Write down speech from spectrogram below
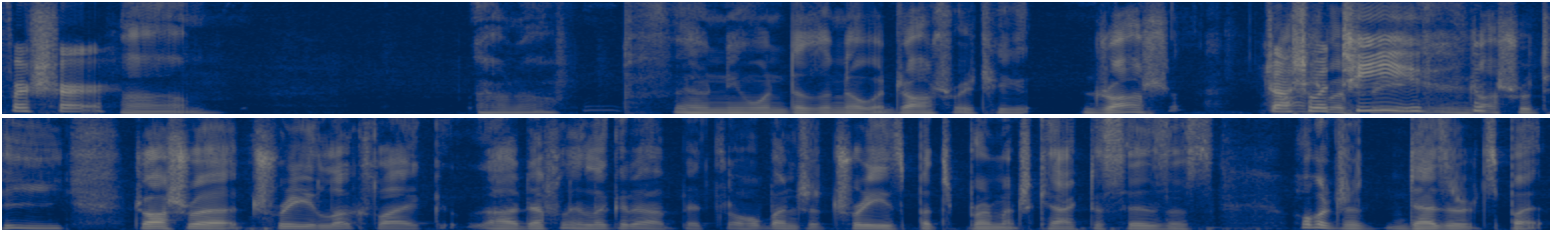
for sure. Um, I don't know anyone doesn't know what Joshua T. Josh. Joshua T. Tree- Joshua T. Joshua tree looks like. Uh, definitely look it up. It's a whole bunch of trees, but it's pretty much cactuses. It's a whole bunch of deserts, but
